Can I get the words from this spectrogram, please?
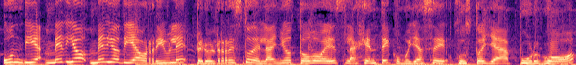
un día, medio, medio día horrible, pero el resto del año todo es la gente, como ya se justo ya purgó,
